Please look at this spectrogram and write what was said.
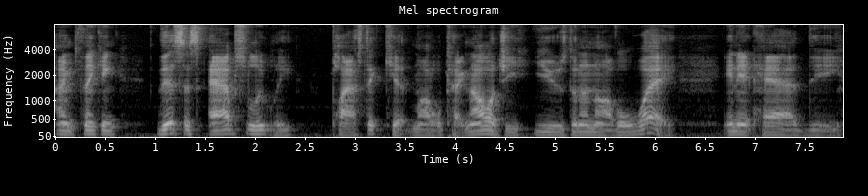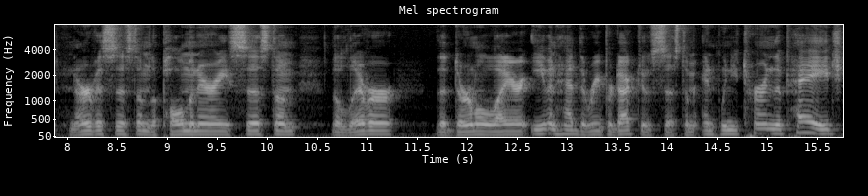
I'm thinking, this is absolutely plastic kit model technology used in a novel way. And it had the nervous system, the pulmonary system, the liver, the dermal layer, even had the reproductive system. And when you turn the page,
